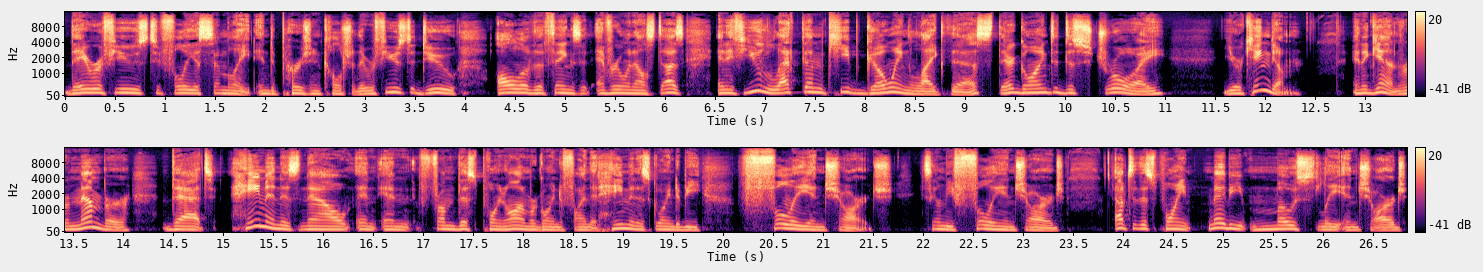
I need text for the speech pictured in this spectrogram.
They refuse to fully assimilate into Persian culture. They refuse to do all of the things that everyone else does. And if you let them keep going like this, they're going to destroy your kingdom. And again, remember that Haman is now, and, and from this point on, we're going to find that Haman is going to be fully in charge. He's going to be fully in charge. Up to this point, maybe mostly in charge,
